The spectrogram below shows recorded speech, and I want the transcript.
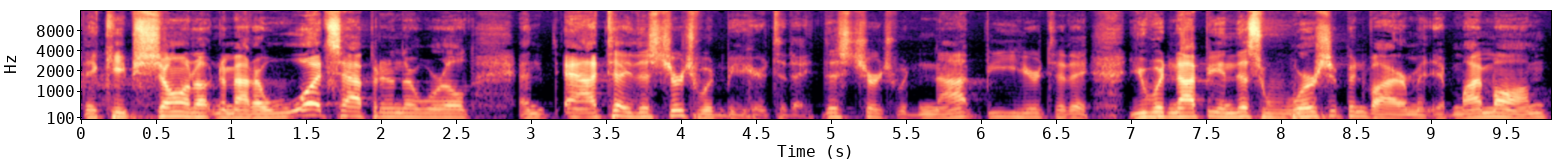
They keep showing up no matter what's happening in their world. And, and I tell you, this church wouldn't be here today. This church would not be here today. You would not be in this worship environment if my mom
